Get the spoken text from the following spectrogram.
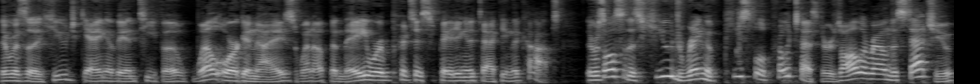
there was a huge gang of Antifa, well organized, went up and they were participating in attacking the cops. There was also this huge ring of peaceful protesters all around the statue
